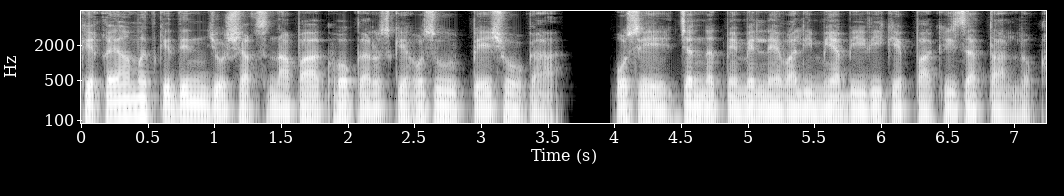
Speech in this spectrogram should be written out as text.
کہ قیامت کے دن جو شخص ناپاک ہو کر اس کے حضور پیش ہوگا، اسے جنت میں ملنے والی میاں بیوی کے پاکیزہ تعلق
